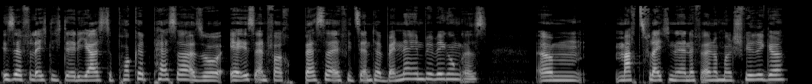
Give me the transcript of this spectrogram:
ist er vielleicht nicht der idealste Pocket-Passer, also er ist einfach besser, effizienter, wenn er in Bewegung ist. Ähm, Macht es vielleicht in der NFL nochmal schwieriger,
